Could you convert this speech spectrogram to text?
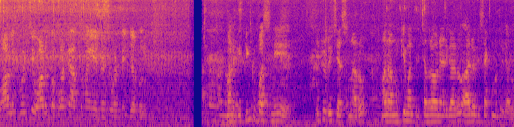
వాళ్ళకి వచ్చి వాళ్ళతో పాటే అర్థమయ్యేటటువంటి జబ్బులు. మనకి పింక్ బస్ని ఇంట్రొడ్యూస్ చేస్తున్నారు మన ముఖ్యమంత్రి చంద్రబాబు నాయుడు గారు ఆరోగ్య శాఖ మంత్రి గారు.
